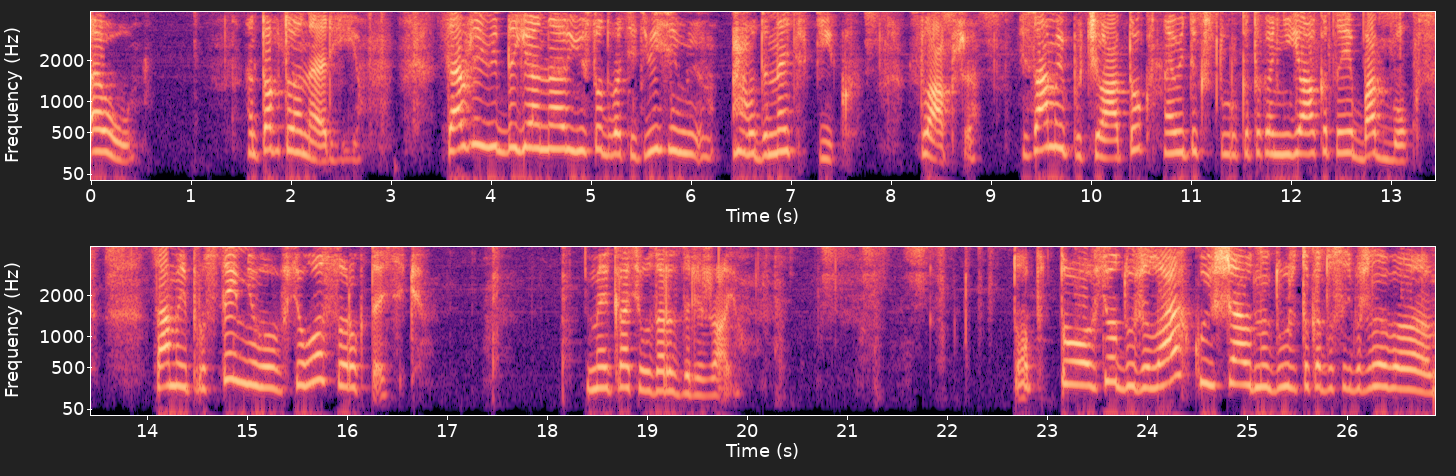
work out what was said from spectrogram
ЕУ. Тобто енергії. Це вже віддає енергію 128 одиниць втік. Слабше. І самий початок, навіть текстурка така ніяка, це є батбокс. Самий простий в нього всього 40 тисяч. Ми якраз його зараз заряджаємо. Тобто, все дуже легко і ще одна дуже така досить важлива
